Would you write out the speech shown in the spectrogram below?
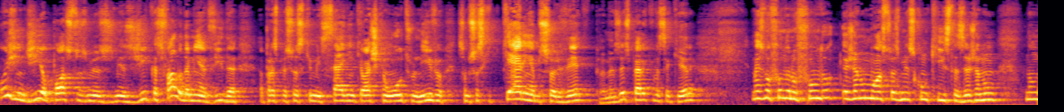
Hoje em dia eu posto os meus minhas dicas, falo da minha vida para as pessoas que me seguem, que eu acho que é um outro nível, são pessoas que querem absorver, pelo menos eu espero que você queira mas no fundo, no fundo, eu já não mostro as minhas conquistas, eu já não, não,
